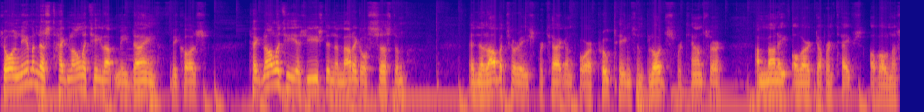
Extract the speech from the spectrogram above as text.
So I'm naming this technology let me down because Technology is used in the medical system, in the laboratories for checking for proteins and bloods for cancer and many other different types of illness.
